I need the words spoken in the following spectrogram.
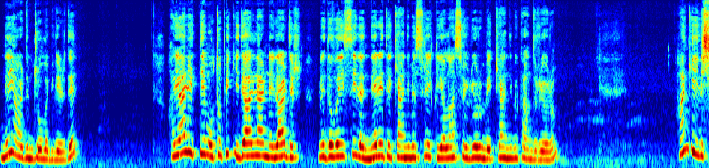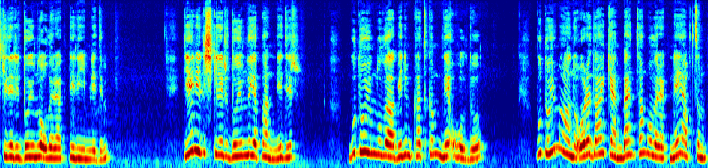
ne yardımcı olabilirdi? Hayal ettiğim utopik idealler nelerdir ve dolayısıyla nerede kendime sürekli yalan söylüyorum ve kendimi kandırıyorum? Hangi ilişkileri doyumlu olarak deneyimledim? Diğer ilişkileri doyumlu yapan nedir? Bu doyumluluğa benim katkım ne oldu? Bu doyum anı oradayken ben tam olarak ne yaptım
